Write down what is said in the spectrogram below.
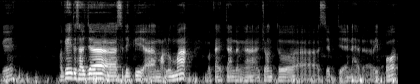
Okay. Okay itu saja uh, sedikit uh, maklumat berkaitan dengan contoh uh, safety and health report.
